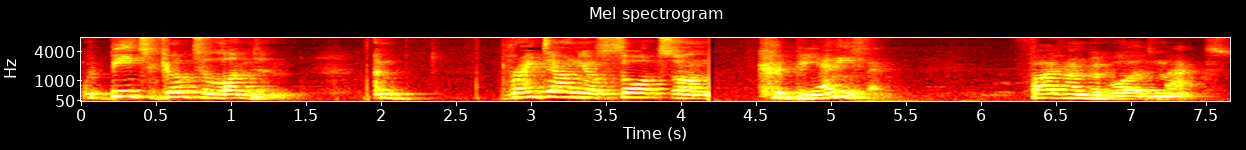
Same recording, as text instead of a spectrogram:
would be to go to London and write down your thoughts on could be anything. 500 words max,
